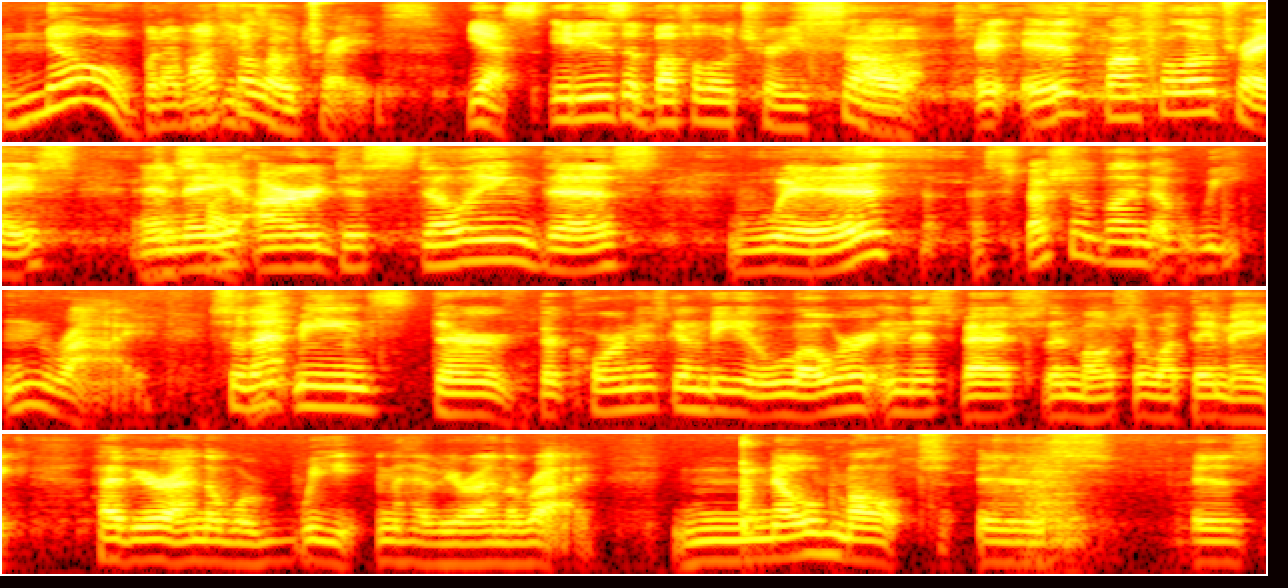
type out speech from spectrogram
No, but I want you to Buffalo Trace. Yes, it is a Buffalo Trace So product. it is Buffalo Trace, and Just they like- are distilling this with a special blend of wheat and rye. So that means their their corn is going to be lower in this batch than most of what they make. Heavier on the wheat and heavier on the rye. No malt is is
